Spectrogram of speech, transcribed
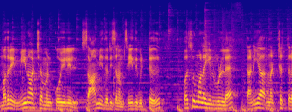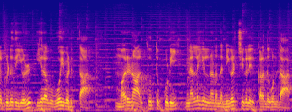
மதுரை மீனாட்சி அம்மன் கோயிலில் சாமி தரிசனம் செய்துவிட்டு பசுமலையில் உள்ள தனியார் நட்சத்திர விடுதியில் இரவு ஓய்வெடுத்தார். மறுநாள் தூத்துக்குடி நெல்லையில் நடந்த நிகழ்ச்சிகளில் கலந்து கொண்டார்.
